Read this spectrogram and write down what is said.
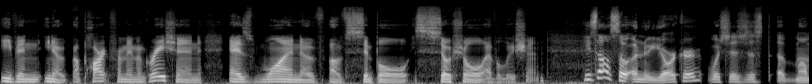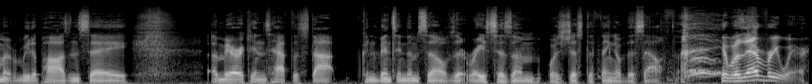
even, you know, apart from immigration, as one of, of simple social evolution. He's also a New Yorker, which is just a moment for me to pause and say Americans have to stop convincing themselves that racism was just a thing of the South. it was everywhere,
